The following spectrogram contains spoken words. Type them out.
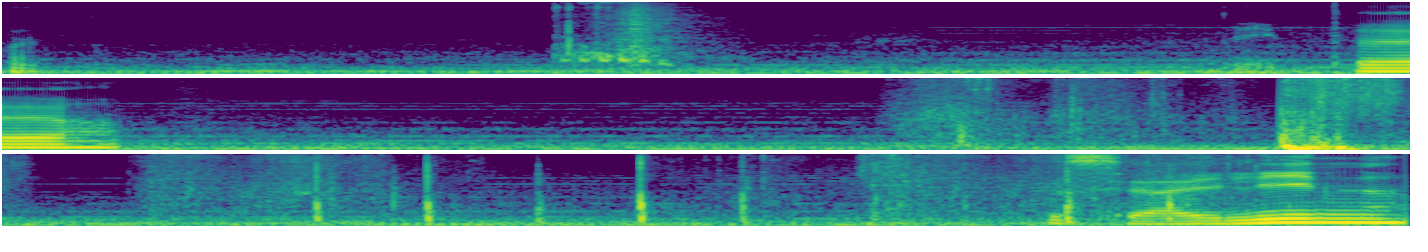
Toi. Sniper. Ça, C'est Aileen.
